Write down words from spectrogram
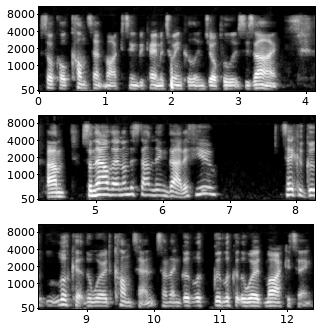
so-called content marketing became a twinkle in Joe Pulizzi's eye. Um, so now then, understanding that, if you take a good look at the word content and then good look good look at the word marketing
